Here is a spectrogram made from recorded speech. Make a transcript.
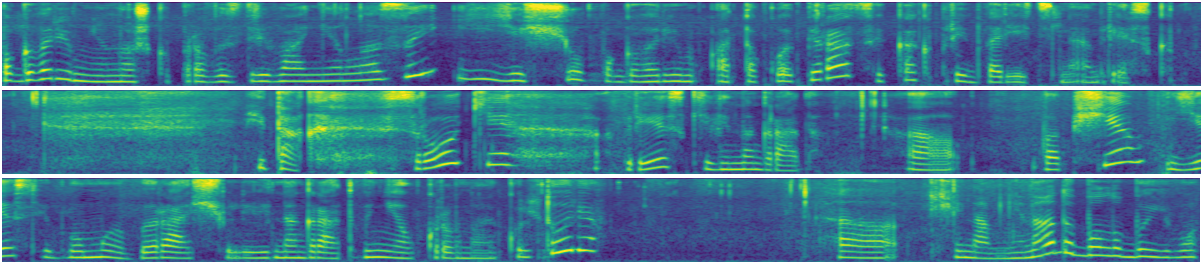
поговорим немножко про вызревание лозы и еще поговорим о такой операции, как предварительная обрезка. Итак, сроки обрезки винограда. А, вообще, если бы мы выращивали виноград в неукрывной культуре, и нам не надо было бы его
